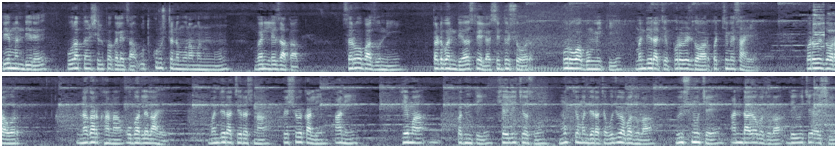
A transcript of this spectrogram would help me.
हे मंदिर आहे पुरातन शिल्पकलेचा उत्कृष्ट नमुना म्हणून गणले जातात. सर्व बाजूंनी तटबंदी असलेल्या सिद्धेश्वर पूर्वभूमिकी मंदिराचे प्रवेशद्वार पश्चिमेस आहे. प्रवेशद्वारावर नगरखाना उभारलेला आहे. मंदिराची रचना पेशवेकालीन आणि हेमापंथी शैलीची असून मुख्य मंदिराच्या उजव्या बाजूला विष्णूचे आणि डाव्या बाजूला देवीचे अशी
